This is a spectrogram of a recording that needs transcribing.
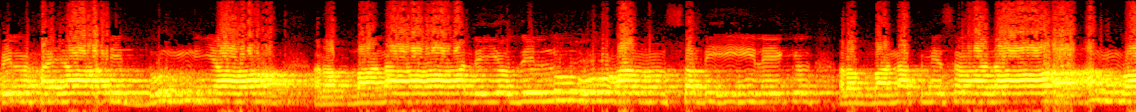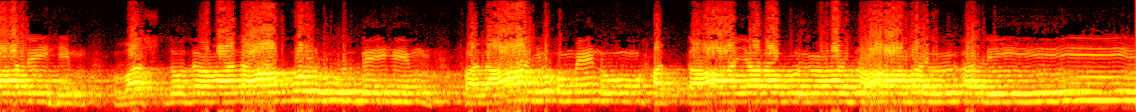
فی الحیات الدنیا، ربنا لیذلو عن سبیلک، ربنا اتمس علی اموالہم واشدد علی قلوبہم، فلا یؤمنوا حتی یروا العذاب العلیم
